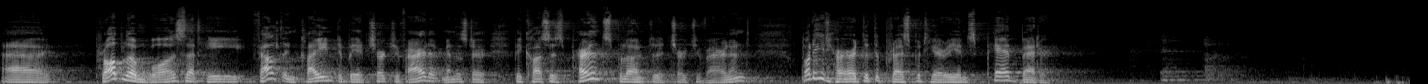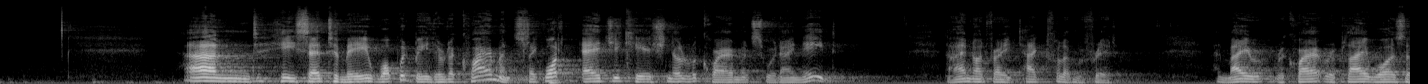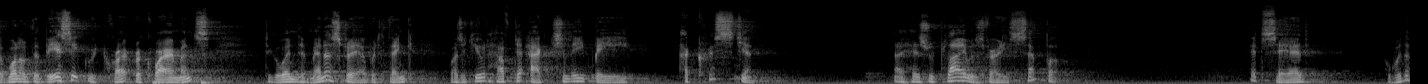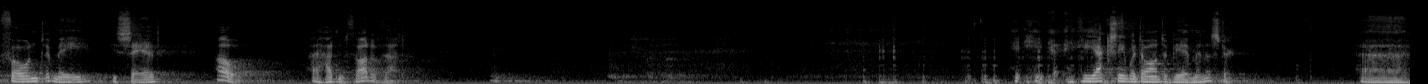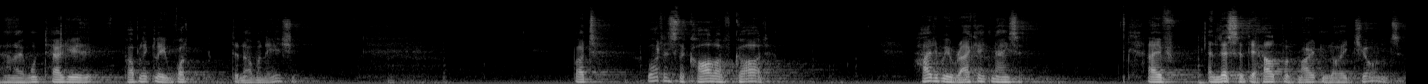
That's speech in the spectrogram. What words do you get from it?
uh, problem was that he felt inclined to be a Church of Ireland minister because his parents belonged to the Church of Ireland, but he'd heard that the Presbyterians paid better. And he said to me, What would be the requirements? Like, what educational requirements would I need? Now, I'm not very tactful, I'm afraid. And my reply was that one of the basic require, requirements to go into ministry, I would think, was that you would have to actually be a Christian. Now, his reply was very simple. It said, over the phone to me, he said, Oh, I hadn't thought of that. He, he, he actually went on to be a minister. Uh, and I won't tell you publicly what denomination. But what is the call of God? How do we recognize it? I've enlisted the help of Martyn Lloyd-Jones.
